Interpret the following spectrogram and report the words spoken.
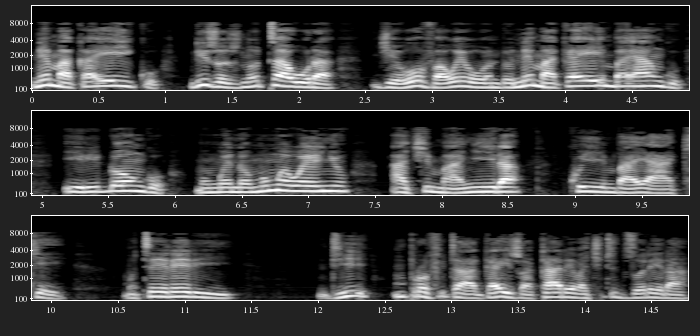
Nemhaka yeiko? Ndizvo zvinotaura jehovha wehondo. Nemhaka yeimba yangu iri dongo mumwe nomumwe wenyu achimhanyira kuimba yake. Muteereri ndimuprofita hagai zvakare vachitidzorera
